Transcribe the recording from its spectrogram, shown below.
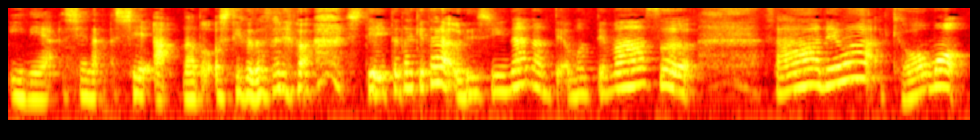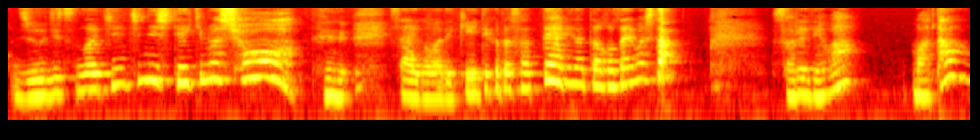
いいねやシェナ、シェアなどしてくだされば、していただけたら嬉しいななんて思ってます。さあ、では今日も充実の一日にしていきましょう。最後まで聞いてくださってありがとうございました。それでは、また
